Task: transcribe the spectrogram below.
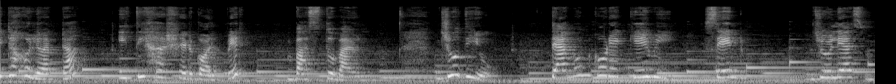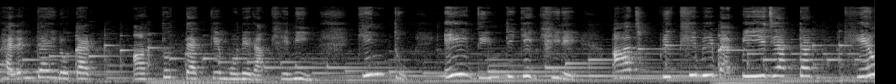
এটা হলো একটা ইতিহাসের গল্পের বাস্তবায়ন। যদিও তেমন করে কেউই সেন্ট জুলিয়াস ভ্যালেন্টাইন ও তার আত্মত্যাগকে মনে রাখেনি, কিন্তু এই দিনটিকে ঘিরে আজ পৃথিবীব্যাপী যে একটা ঢেউ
